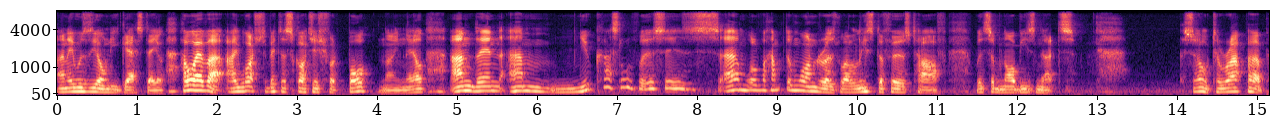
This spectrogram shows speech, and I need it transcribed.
and it was the only guest ale. However, I watched a bit of Scottish football, 9 0, and then um, Newcastle versus um, Wolverhampton Wanderers, well, at least the first half, with some Nobby's Nuts. So, to wrap up,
